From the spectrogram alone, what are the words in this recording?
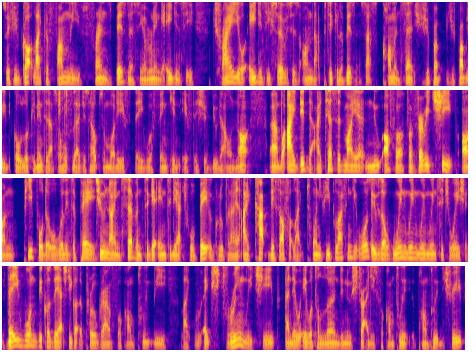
So if you've got like a family, friends business and you're running an agency, try your agency services on that particular business. That's common sense. You should, you should probably go looking into that. So hopefully I just help somebody if they were thinking if they should do that or not. Um, but I did that. I tested my uh, new offer for very cheap on people that were willing to pay 297 to get into the actual beta group. And I, I capped this off at like 20 people, I think it was. It was a win-win-win-win situation. They won because they actually got the program for completely like extremely cheap and they were able to learn the new strategies for complete, completely cheap.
